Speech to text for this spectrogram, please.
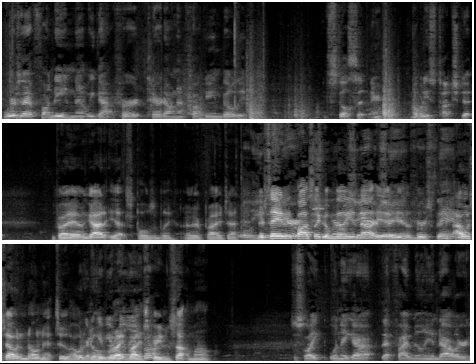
Where's that funding that we got for tear down that fucking building? It's still sitting there. Nobody's touched it. You probably haven't got it yet, supposedly. Or they're probably trying. Well, they're saying here. it costs like a Schumer was million dollars. Yeah, he's a it first thing. I wish I would have known that too. I would have gonna give drove you a right by million screaming something out. Just like when they got that five million dollar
